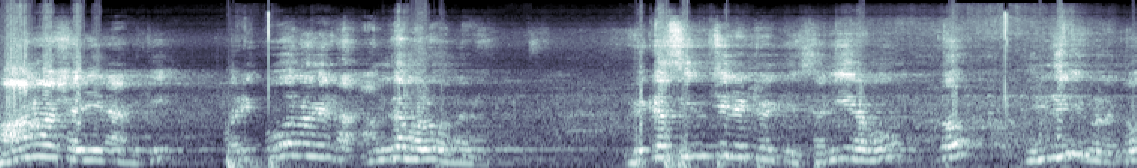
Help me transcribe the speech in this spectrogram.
మానవ శరీరానికి పరిపూర్ణమైన అంగములు ఉన్నవి. వికసించినటువంటి శరీరముతో ఇంద్రియములతో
